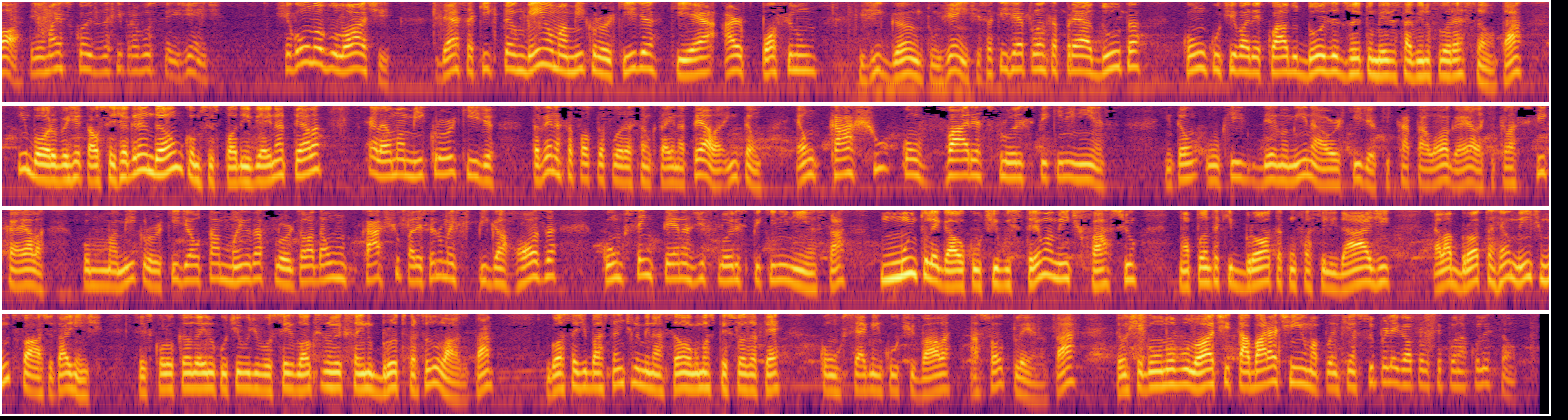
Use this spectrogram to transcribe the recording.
Ó, tenho mais coisas aqui para vocês, gente. Chegou um novo lote dessa aqui que também é uma micro orquídea, que é a Arpófilum gigantum. Gente, isso aqui já é planta pré-adulta com um cultivo adequado, 12 a 18 meses está vindo floração, tá? Embora o vegetal seja grandão, como vocês podem ver aí na tela, ela é uma micro orquídea. Tá vendo essa foto da floração que está aí na tela? Então, é um cacho com várias flores pequenininhas. Então, o que denomina a orquídea, que cataloga ela, que classifica ela como uma micro orquídea é o tamanho da flor. Então, ela dá um cacho parecendo uma espiga rosa com centenas de flores pequenininhas, tá? Muito legal, cultivo extremamente fácil, uma planta que brota com facilidade. Ela brota realmente muito fácil, tá, gente? Vocês colocando aí no cultivo de vocês, logo vocês vão ver que saindo broto para todo lado, tá? Gosta de bastante iluminação, algumas pessoas até conseguem cultivá-la a sol pleno, tá? Então chegou um novo lote, tá baratinho, uma plantinha super legal para você pôr na coleção.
